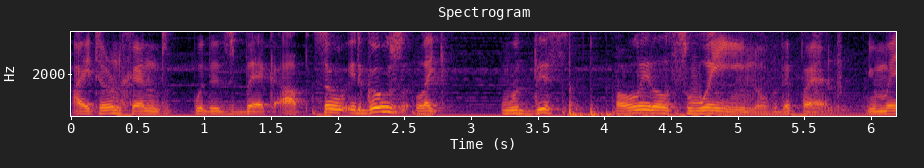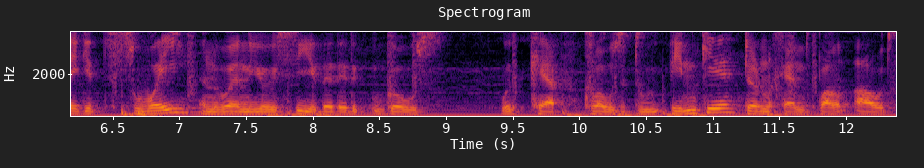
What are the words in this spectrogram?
I turn hand with its back up. So it goes like with this little swaying of the pen. You make it sway and when you see that it goes with cap closer to pinky, turn hand palm out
